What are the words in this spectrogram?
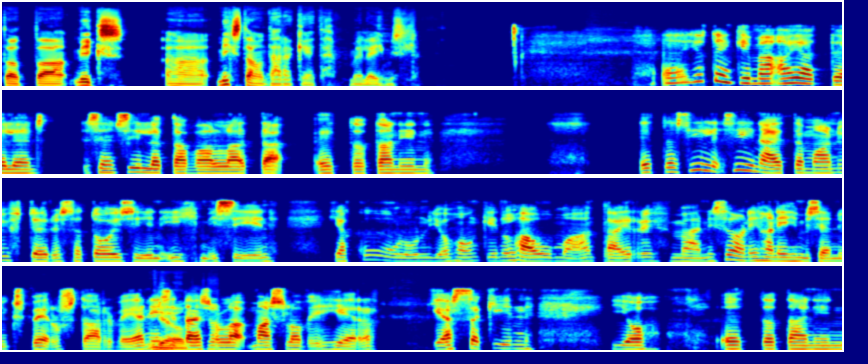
tota, miksi äh, miksi tämä on tärkeää meille ihmisille? Jotenkin mä ajattelen sen sillä tavalla, että, että, tota niin, että sille, siinä, että mä oon yhteydessä toisiin ihmisiin ja kuulun johonkin laumaan tai ryhmään, niin se on ihan ihmisen yksi perustarve. Ja niin Joo. se taisi olla Maslowin hierarkiassakin jo. Että tota niin,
